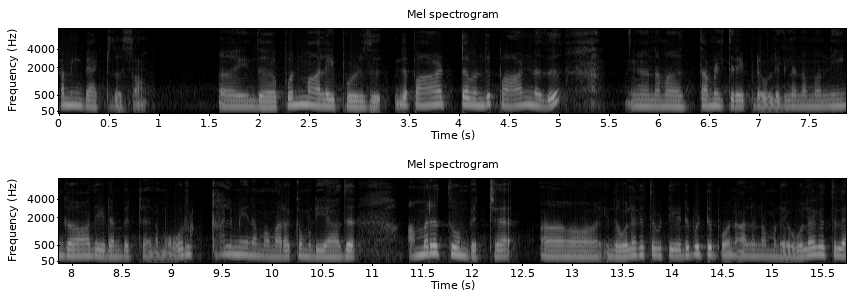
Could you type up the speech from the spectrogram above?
coming back to the song இந்த பொன்மாலை பொழுது இந்த பாட்டை வந்து பாடினது நம்ம தமிழ் திரைப்பட உலகில் நம்ம நீங்காத இடம் பெற்ற நம்ம ஒரு காலமே நம்ம மறக்க முடியாத அமரத்துவம் பெற்ற இந்த உலகத்தை விட்டு எடுபட்டு போனாலும் நம்முடைய உலகத்தில்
